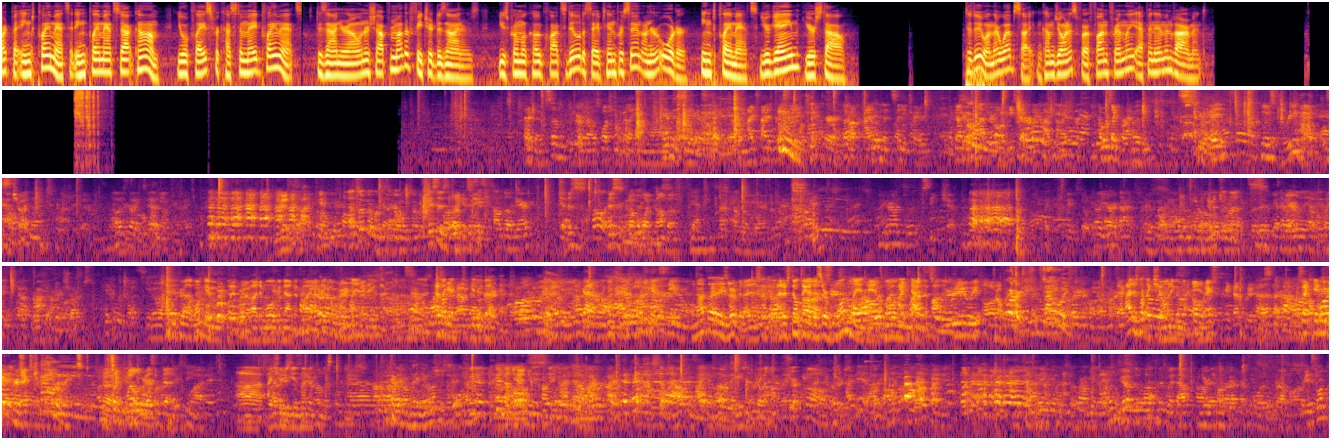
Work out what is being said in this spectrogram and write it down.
Art by Inked Playmats at inkedplaymats.com, your place for custom made playmats. Design your own or shop from other featured designers. Use promo code KlotzDeal to save 10% on your order. Inked Playmats, your game, your style. To do on their website and come join us for a fun, friendly FNM environment. I don't know, some when I was watching play I tied the city trader, or dropped Island and City Trader. The guy goes, oh, he's got a really high tide. I was like, Brian, stupid. He's green This is like a safe. combo here. Yeah, this is this is combo one combo. Yeah, combo here. Sneak check. For that one game we played where I had him all down to five and take a one land, I was like, get a better hand. Not that I deserve it, I just I just don't think I deserve one land hand while getting down to five. Really awful. I just felt like showing him my Oh, hand. that's what it is. Because I can't even earn extra. It's like well worth of dead. Uh, I should have used my mental mistake.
